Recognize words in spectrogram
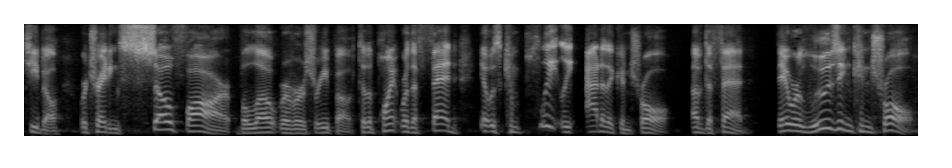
T bill were trading so far below reverse repo to the point where the Fed, it was completely out of the control of the Fed. They were losing control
